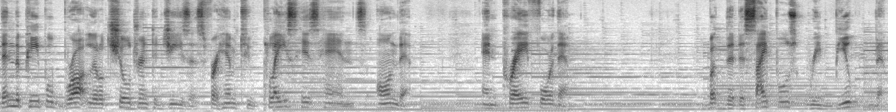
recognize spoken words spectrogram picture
Then the people brought little children to Jesus for him to place his hands on them and pray for them. But the disciples rebuked them.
